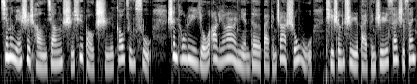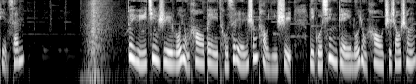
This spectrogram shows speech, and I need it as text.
新能源市场将持续保持高增速，渗透率由二零二二年的百分之二十五提升至百分之三十三点三。对于近日罗永浩被投资人声讨一事，李国庆给罗永浩支招称，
